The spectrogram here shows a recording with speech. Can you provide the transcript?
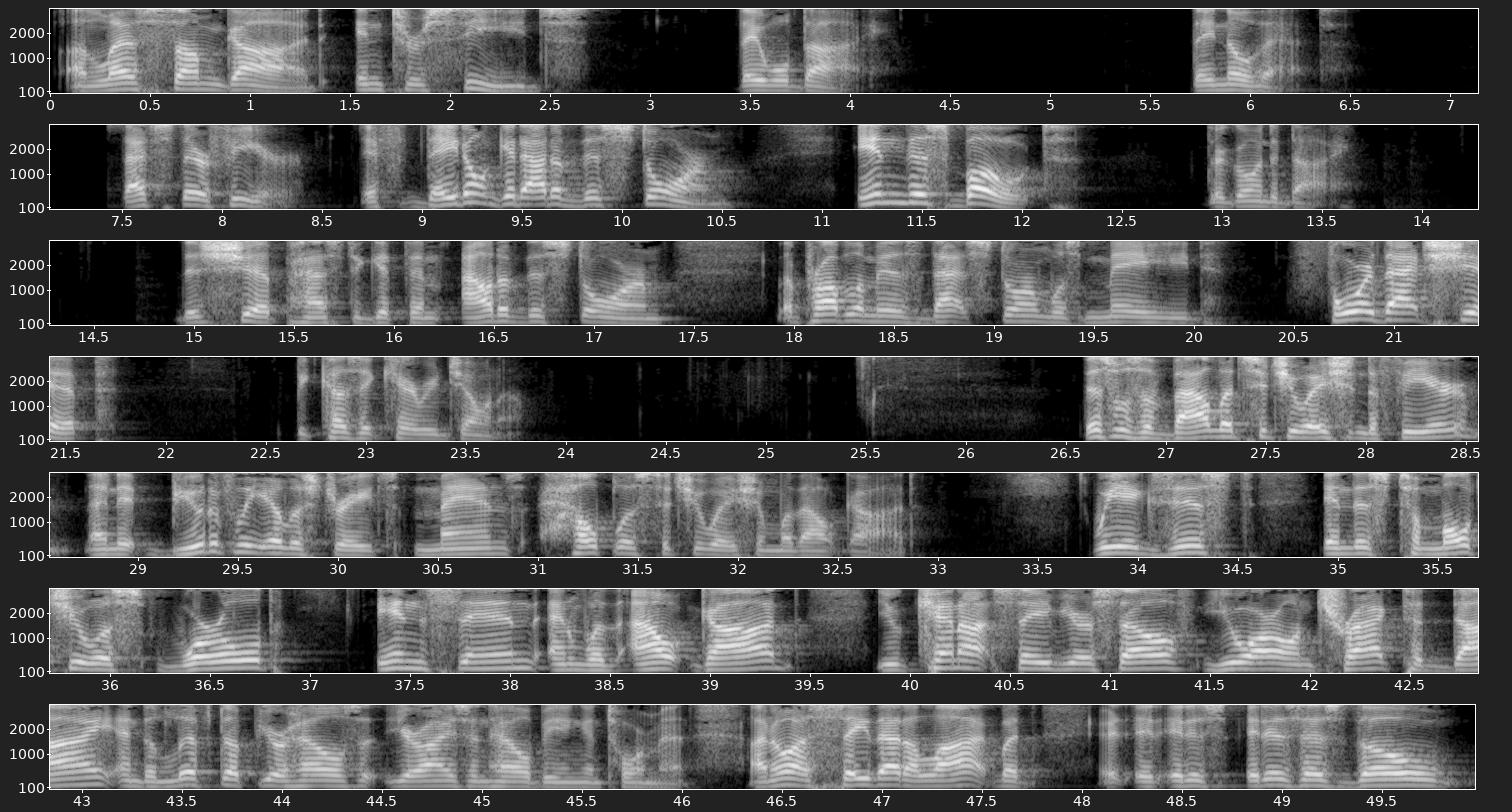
unless some God intercedes, they will die. They know that. That's their fear. If they don't get out of this storm in this boat, they're going to die. This ship has to get them out of this storm. The problem is that storm was made for that ship because it carried Jonah. This was a valid situation to fear, and it beautifully illustrates man's helpless situation without God. We exist in this tumultuous world in sin and without God. You cannot save yourself. You are on track to die and to lift up your hells, your eyes in hell being in torment. I know I say that a lot, but it, it, it is, it is as though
